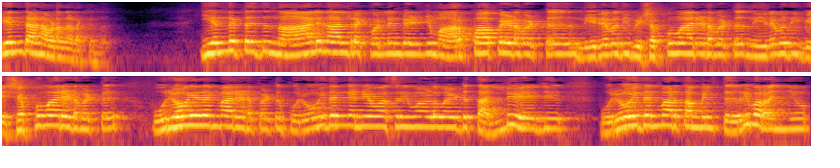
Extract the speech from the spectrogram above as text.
എന്താണ് അവിടെ നടക്കുന്നത്? എന്നിട്ട് ഇത് നാല് നാലര കൊല്ലം കഴിഞ്ഞ് മാർപ്പാപ്പ ഇടപെട്ട് നിരവധി ബിഷപ്പുമാരിടപെട്ട് നിരവധി വിശപ്പുമാരിടപെട്ട് പുരോഹിതന്മാരിടപെട്ട് പുരോഹിതൻ കന്യാസ്ത്രീകളുമായിട്ട് തല്ല് കഴിഞ്ഞ് പുരോഹിതന്മാർ തമ്മിൽ തെറി പറഞ്ഞു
